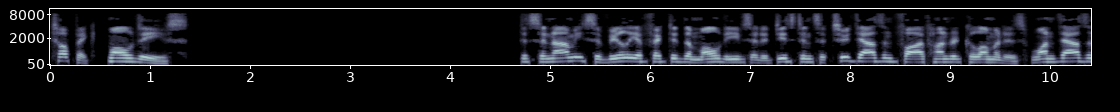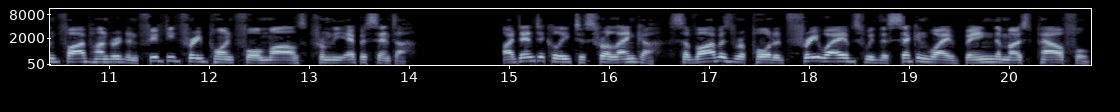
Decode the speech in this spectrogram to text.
Topic: Maldives. The tsunami severely affected the Maldives at a distance of 2,500 kilometers (1,553.4 miles) from the epicenter. Identically to Sri Lanka, survivors reported three waves with the second wave being the most powerful.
